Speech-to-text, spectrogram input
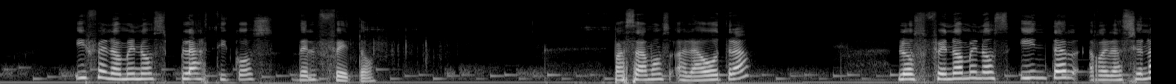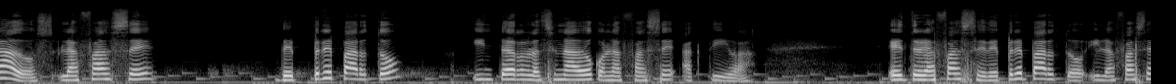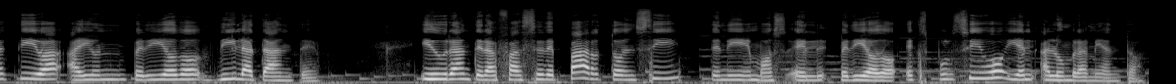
y fenómenos plásticos del feto. Pasamos a la otra. Los fenómenos interrelacionados, la fase de preparto interrelacionado con la fase activa. Entre la fase de preparto y la fase activa hay un periodo dilatante. Y durante la fase de parto en sí tenemos el periodo expulsivo y el alumbramiento.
